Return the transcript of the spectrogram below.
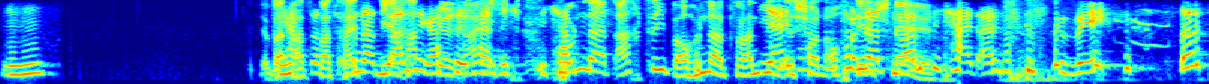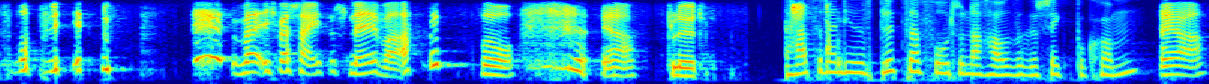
Mhm. Was, was heißt, hat 120er Schild halt gereicht? nicht- ich hab- 180 bei 120 Ja, ist ich schon auch sehr schnell. 120 halt einfach nicht gesehen. Das Problem. Weil ich wahrscheinlich so schnell war. So, ja, blöd. Hast du dann dieses Blitzerfoto nach Hause geschickt bekommen? Ja.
